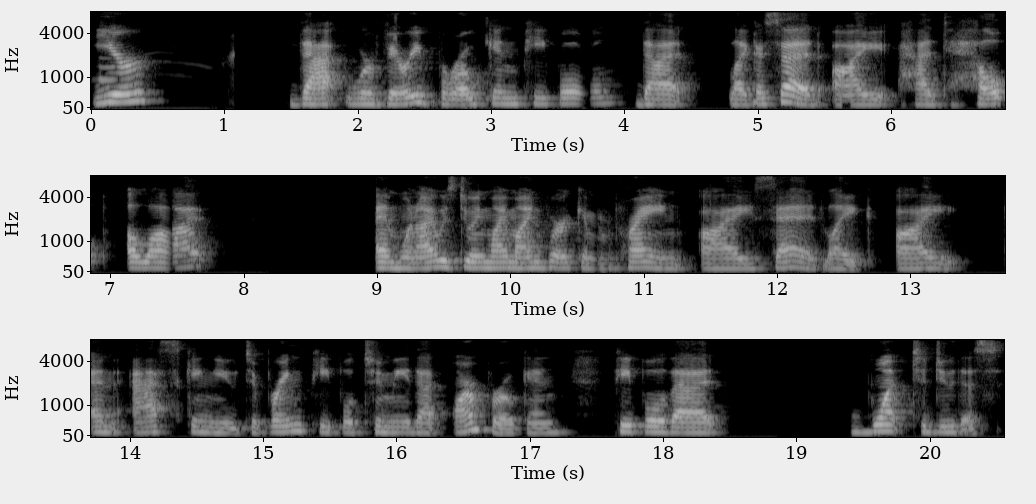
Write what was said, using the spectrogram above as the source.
year that were very broken people that like i said i had to help a lot and when i was doing my mind work and praying i said like i am asking you to bring people to me that aren't broken people that want to do this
